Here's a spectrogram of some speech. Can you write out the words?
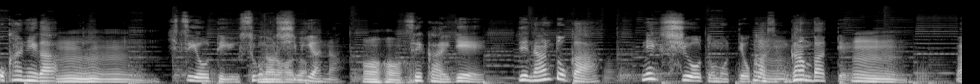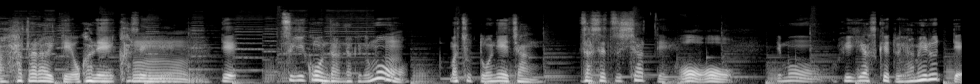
お金が。必要っていう、すごくシビアな世界で、で、なんとか、ね、しようと思って、お母さうんん頑張って、働いてお金稼いで、うんつぎ込んだんだけども、まあちょっとお姉ちゃん、挫折しちゃって。でもう、フィギュアスケートやめるって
